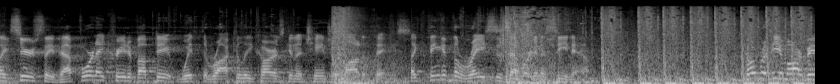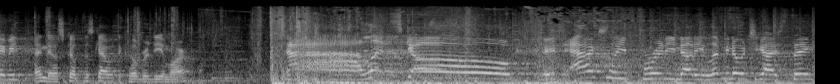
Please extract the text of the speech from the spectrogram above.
Like, seriously, that Fortnite creative update with the Rocket League car is going to change a lot of things. Like, think of the races that we're going to see now. Cobra DMR, baby. I no-scope this guy with the Cobra DMR. Ah, let's go! It's actually pretty nutty. Let me know what you guys think.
